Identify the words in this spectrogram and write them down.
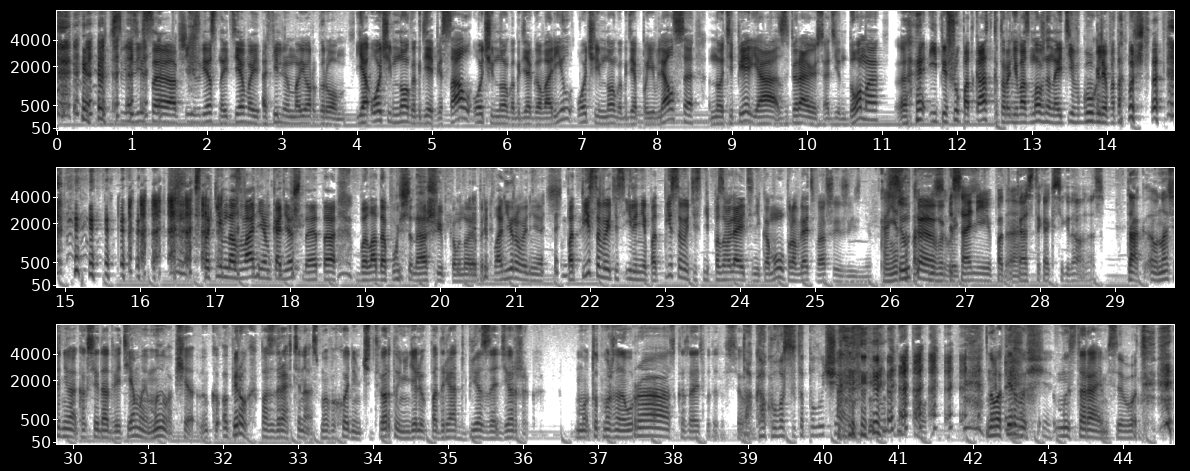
в связи с э, общеизвестной темой о фильме «Майор Гром». Я очень много где писал, очень много где говорил, очень много где появлялся, но теперь я запираюсь один дома э, и пишу подкаст, который невозможно найти в Гугле, потому что с таким названием, конечно, это была допущена ошибка мною при планировании. Подписывайтесь или не подписывайтесь, не позволяйте никому управлять вашей жизнью. Конечно, Ссылка в описании Да. подкаста, как всегда у нас. Так, у нас сегодня, как всегда, две темы. Мы вообще, ну, во-первых, поздравьте нас. Мы выходим четвертую неделю подряд без задержек. Тут можно ура сказать вот это все. Да как у вас это получается? Ну, во-первых, мы стараемся, вот.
